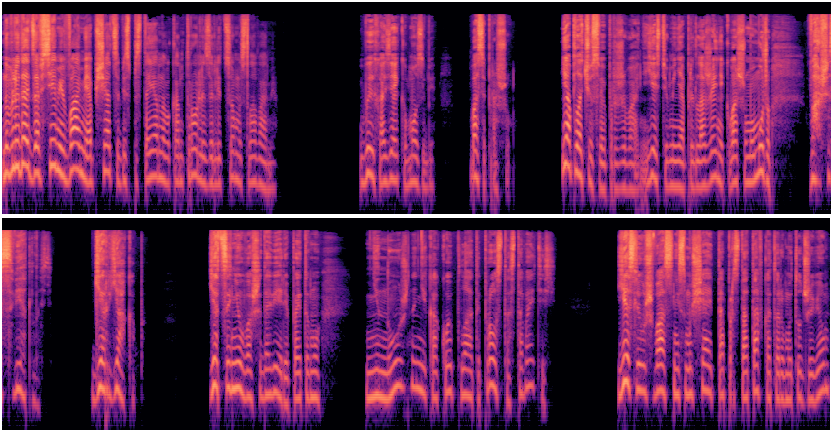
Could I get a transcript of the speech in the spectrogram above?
наблюдать за всеми вами, общаться без постоянного контроля за лицом и словами. Вы, хозяйка Мозаби, вас и прошу. Я оплачу свое проживание. Есть у меня предложение к вашему мужу. Ваша светлость, Гер Якоб. Я ценю ваше доверие, поэтому не нужно никакой платы. Просто оставайтесь. Если уж вас не смущает та простота, в которой мы тут живем,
